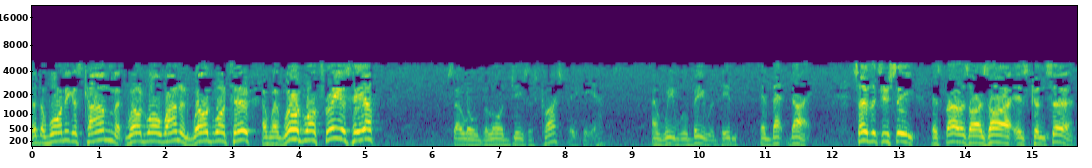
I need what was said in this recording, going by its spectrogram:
that the warning has come at World War One and World War Two, and when World War Three is here, so will the Lord Jesus Christ be here, and we will be with him in that day. So that you see, as far as Isaiah is concerned,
